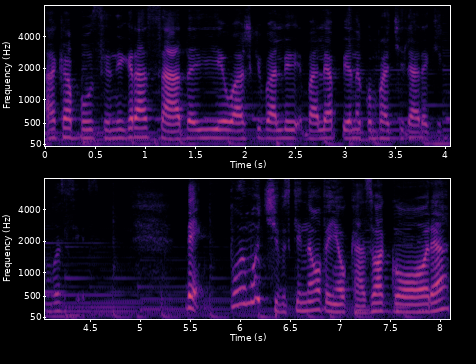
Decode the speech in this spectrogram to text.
acabou sendo engraçada e eu acho que vale, vale a pena compartilhar aqui com vocês. Bem, por motivos que não vêm ao caso agora,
